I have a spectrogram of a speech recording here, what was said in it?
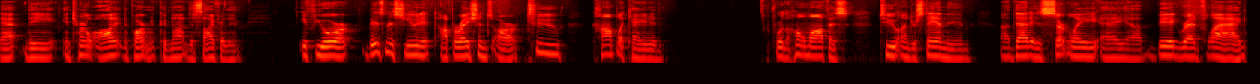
that the internal audit department could not decipher them. If your business unit operations are too complicated for the home office to understand them, uh, that is certainly a, a uh, big red flag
